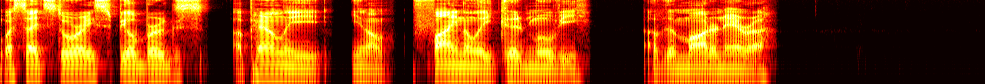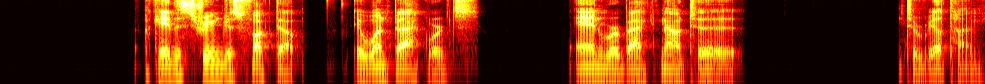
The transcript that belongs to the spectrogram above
West Side Story. Spielberg's apparently, you know, finally good movie of the modern era. Okay, the stream just fucked up. It went backwards. And we're back now to to real time.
